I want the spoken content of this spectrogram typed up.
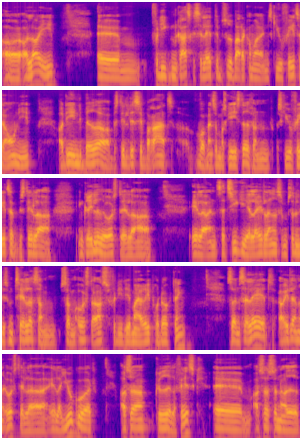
og, og løg i. Øh, fordi den græske salat, det betyder bare, at der kommer en skive feta oveni, og det er egentlig bedre at bestille det separat, hvor man så måske i stedet for en skive feta bestiller en grillet ost, eller, eller en tzatziki, eller et eller andet, som sådan ligesom tæller som, som ost også, fordi det er mejeriprodukt, ikke? Så en salat og et eller andet ost eller, eller yoghurt, og så kød eller fisk, øh, og så sådan noget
